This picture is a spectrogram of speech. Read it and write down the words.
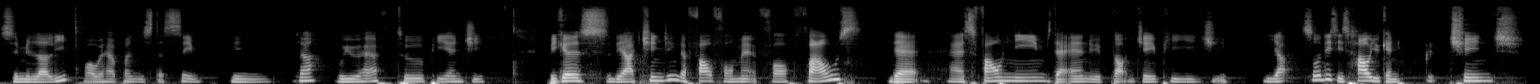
Similarly, what will happen is the same. In yeah, we will have two PNG because they are changing the file format for files that has file names that end with .jpeg. Yep. So this is how you can change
